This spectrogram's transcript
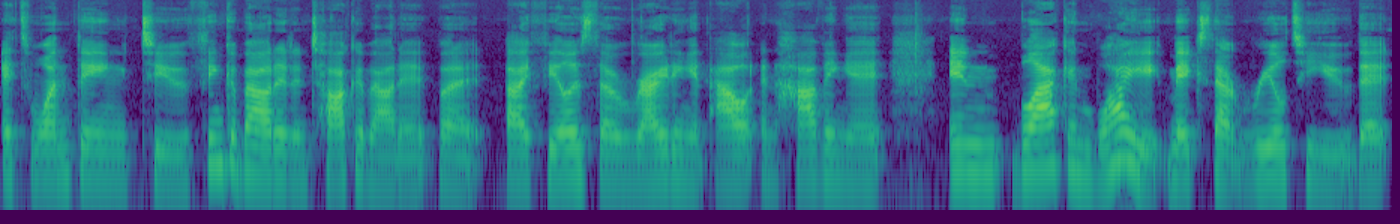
it's one thing to think about it and talk about it, but I feel as though writing it out and having it in black and white makes that real to you that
